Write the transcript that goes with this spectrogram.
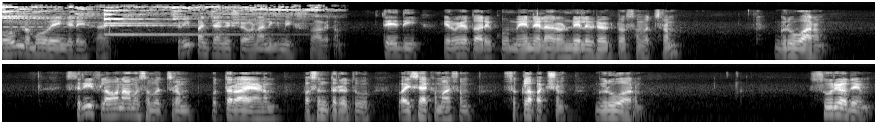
ఓం నమో వెంకటేశాయ. శ్రీ పంచాంగ శ్రవణానికి మీకు స్వాగతం. తేదీ ఇరవయో తారీఖు మే నెల రెండు వేల ఇరవై ఒకటో సంవత్సరం గురువారం. శ్రీ ప్లవనామ సంవత్సరం ఉత్తరాయణం వసంత ఋతువు వైశాఖ మాసం శుక్లపక్షం గురువారం. సూర్యోదయం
